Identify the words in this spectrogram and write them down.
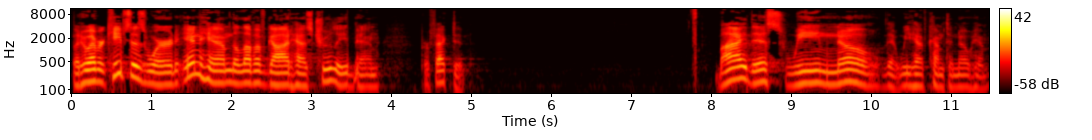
But whoever keeps his word, in him the love of God has truly been perfected. By this we know that we have come to know him.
